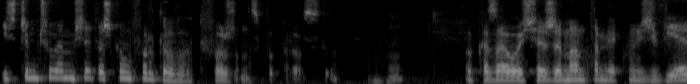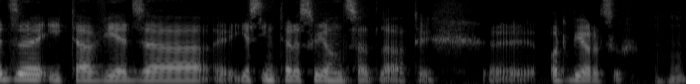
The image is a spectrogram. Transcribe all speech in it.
i z czym czułem się też komfortowo tworząc po prostu. Mhm. Okazało się, że mam tam jakąś wiedzę i ta wiedza jest interesująca dla tych y, odbiorców. Mhm.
